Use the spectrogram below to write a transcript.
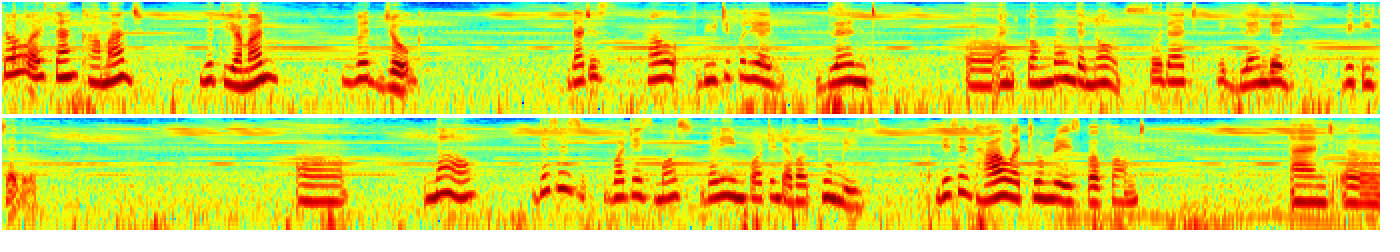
So I sang Khamaj with Yaman with Jog. That is how beautifully I blend uh, and combine the notes so that it blended with each other. Uh, now, this is what is most very important about thumris. This is how a thumri is performed, and uh,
